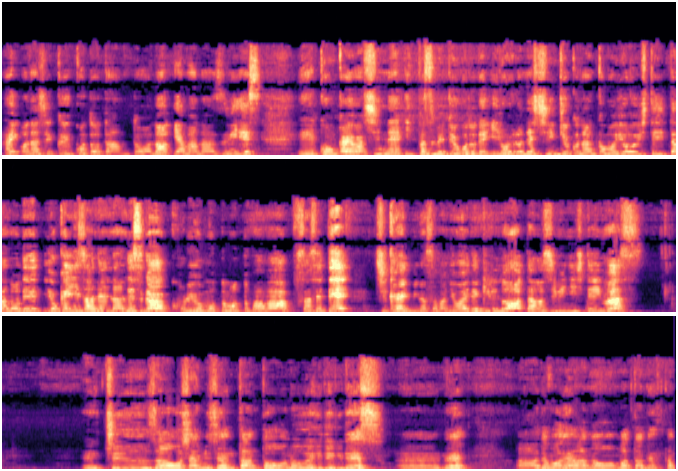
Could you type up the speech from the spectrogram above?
はい、同じくこと担当の山野あずみです。えー今回は新年一発目ということで、いろいろね、新曲なんかも用意していたので、余計に残念なんですが、これをもっともっとパワーアップさせて、次回皆様にお会いできるのを楽しみにしています。えー中座三味線担当、野上秀樹です。えーね。ああでもね、あの、またね、必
